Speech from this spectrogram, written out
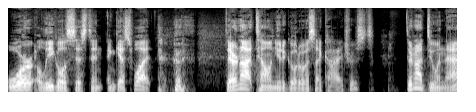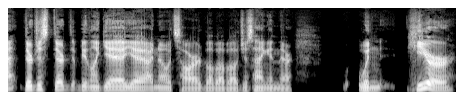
or a legal assistant. And guess what? they're not telling you to go to a psychiatrist. They're not doing that. They're just, they're being like, yeah, yeah, I know it's hard, blah, blah, blah. Just hang in there. When here,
